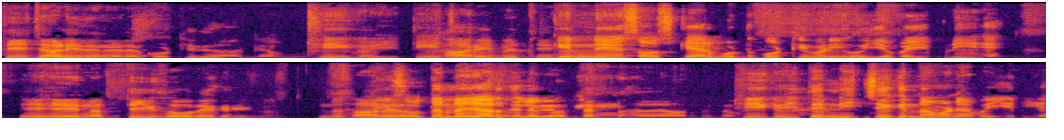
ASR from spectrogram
ਤੇ 30-40 ਦੇ ਨੇੜੇ ਕੋਠੀ ਦੇ ਲੱਗ ਗਿਆ ਹੋਊ। ਠੀਕ ਹੈ ਜੀ 30 ਸਾਰੀ ਵਿੱਚ ਕਿੰਨੇ 100 ਸਕੁਅਰ ਫੁੱਟ ਕੋਠੀ ਬਣੀ ਹੋਈ ਹੈ ਬਈ ਆਪਣੀ ਇਹ? ਇਹ 2900 ਦੇ ਕਰੀਬ 2900 3000 ਦੇ ਲਵੇ ਹੋਗੀ। 3000 ਦੇ ਲਵੇ। ਠੀਕ ਹੈ ਜੀ ਤੇ ਨੀਚੇ ਕਿੰਨਾ ਬਣਿਆ ਬਈ ਏਰੀਆ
